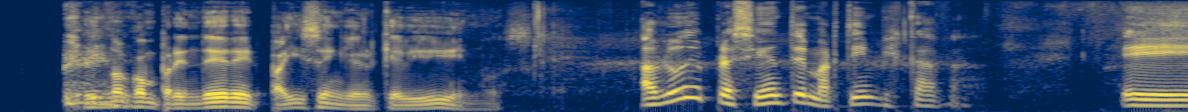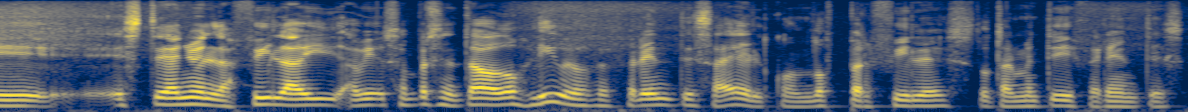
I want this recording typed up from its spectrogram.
Es no comprender el país en el que vivimos. Habló del presidente Martín Vizcarra. Eh, este año en la fila ahí había- se han presentado dos libros referentes a él, con dos perfiles totalmente diferentes.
